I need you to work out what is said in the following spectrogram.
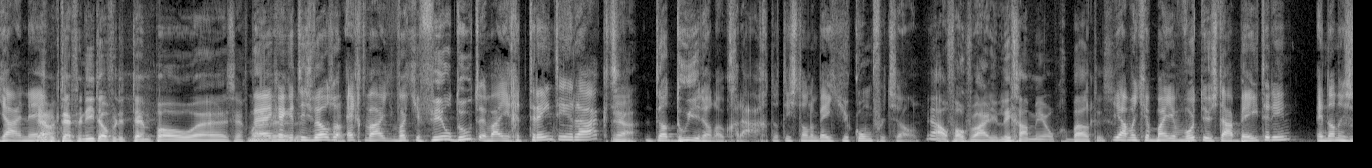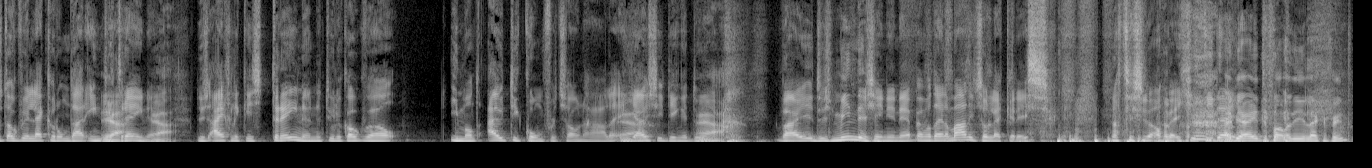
ja en nee. Dan heb ik het even niet over de tempo, eh, zeg maar. Nee, kijk, het is wel zo echt waar je, wat je veel doet en waar je getraind in raakt, Ja. dat doe je dan ook graag. Dat is dan een beetje je comfortzone. Ja, of ook waar je lichaam meer op gebouwd is. Ja, want je, maar je wordt dus daar beter in. En dan is het ook weer lekker om daarin te Ja, trainen. ja. Dus eigenlijk is trainen natuurlijk ook wel iemand uit die comfortzone halen. En Ja. juist die dingen doen Ja. waar je dus minder zin in hebt. En wat helemaal niet zo lekker is. dat is wel een beetje het idee. Heb jij intervallen die je lekker vindt?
